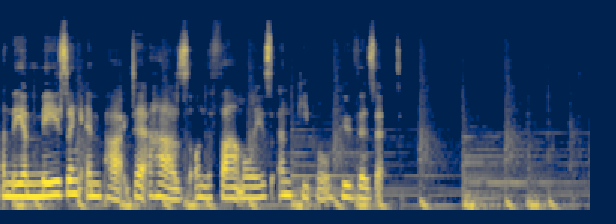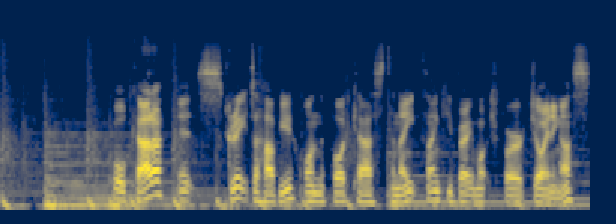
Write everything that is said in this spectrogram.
and the amazing impact it has on the families and people who visit. Well, Cara, it's great to have you on the podcast tonight. Thank you very much for joining us.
